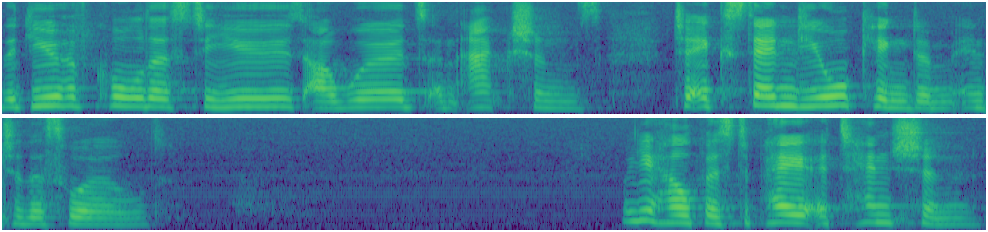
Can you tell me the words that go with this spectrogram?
that you have called us to use our words and actions to extend your kingdom into this world. Will you help us to pay attention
